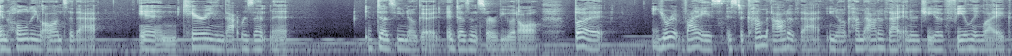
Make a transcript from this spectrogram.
and holding on to that and carrying that resentment does you no good. It doesn't serve you at all. But your advice is to come out of that, you know, come out of that energy of feeling like,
